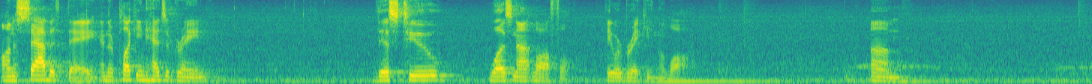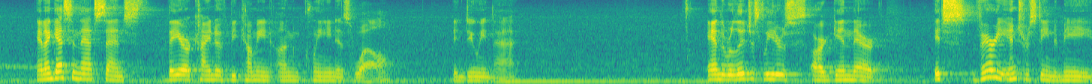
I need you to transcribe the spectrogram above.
on a Sabbath day and they're plucking heads of grain. This too was not lawful, they were breaking the law. Um, and I guess in that sense, they are kind of becoming unclean as well in doing that. And the religious leaders are again there. It's very interesting to me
